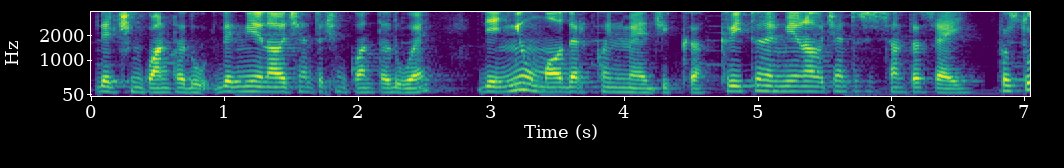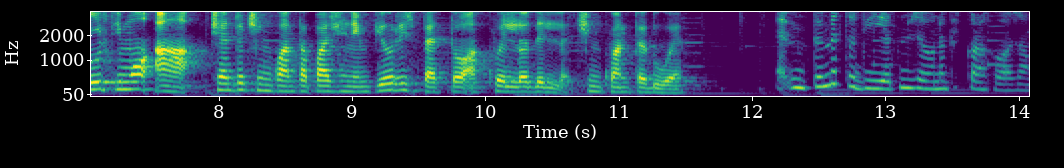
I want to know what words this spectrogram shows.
del, 52, del 1952, The New Modern Coin Magic, scritto nel 1966. Quest'ultimo ha 150 pagine in più rispetto a quello del 52. Eh, mi permetto di aggiungere una piccola cosa.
